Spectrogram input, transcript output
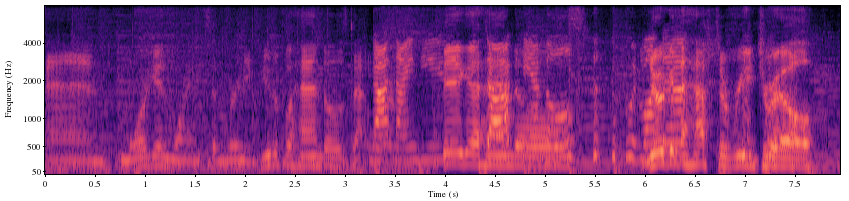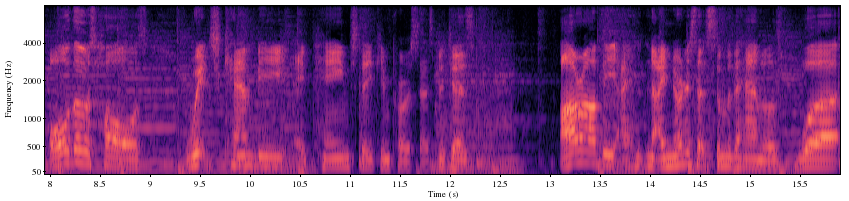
and Morgan wanted some really beautiful handles that Not were 90s bigger stock handles, handles. Would want you're gonna have to re-drill all those holes, which can be a painstaking process because RRV, I, I noticed that some of the handles were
